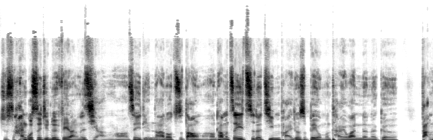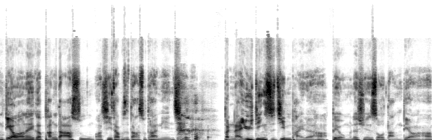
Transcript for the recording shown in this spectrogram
就是韩国射箭队非常的强哈，这一点大家都知道了嘛哈。他们这一次的金牌就是被我们台湾的那个。挡掉了那个胖大叔啊！其实他不是大叔，他很年轻。本来预定是金牌的哈，被我们的选手挡掉了啊！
